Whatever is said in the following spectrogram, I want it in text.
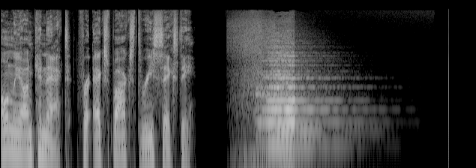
Only on Connect for Xbox 360.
